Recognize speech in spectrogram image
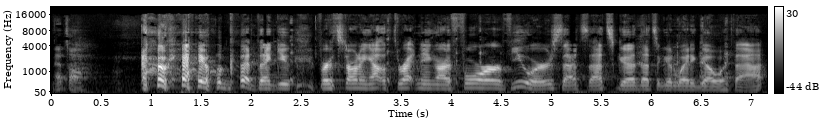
That's all. Okay, well, good. Thank you for starting out threatening our four viewers. That's that's good. That's a good way to go with that.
